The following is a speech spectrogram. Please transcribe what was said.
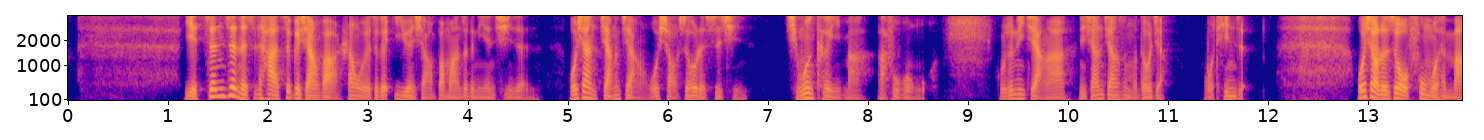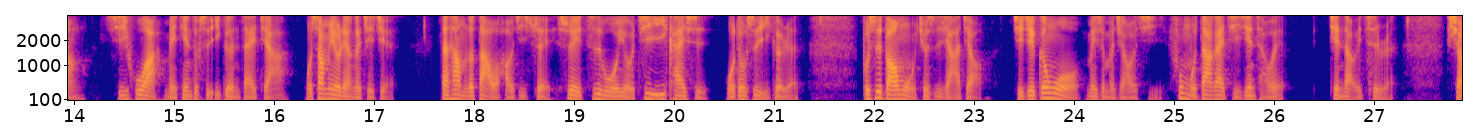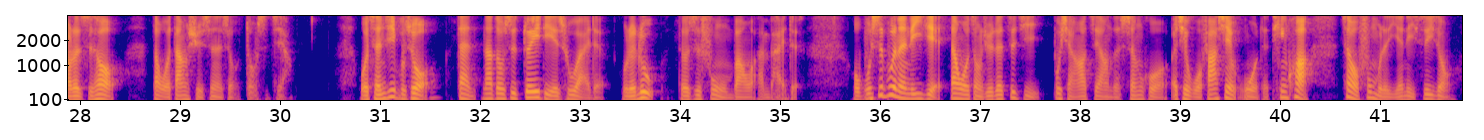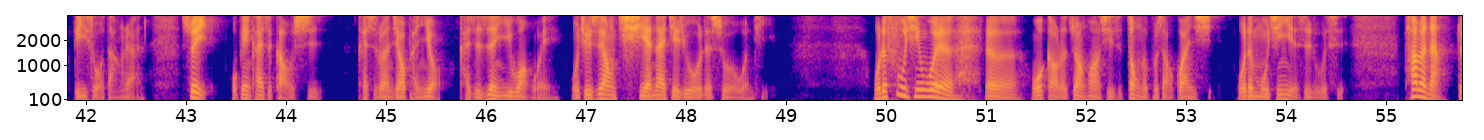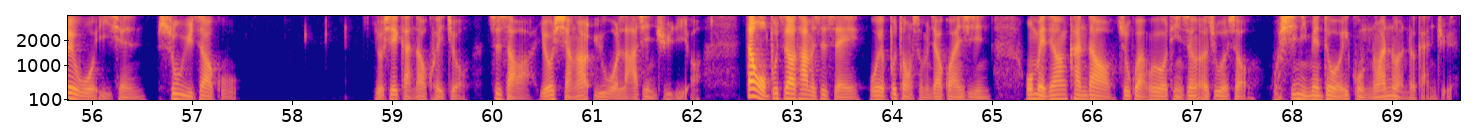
也真正的是他的这个想法，让我有这个意愿想要帮忙这个年轻人。我想讲讲我小时候的事情，请问可以吗？阿富问我，我说你讲啊，你想讲什么都讲，我听着。我小的时候，我父母很忙，几乎啊每天都是一个人在家。我上面有两个姐姐，但他们都大我好几岁，所以自我有记忆开始，我都是一个人，不是保姆就是家教。姐姐跟我没什么交集，父母大概几天才会见到一次人。小的时候到我当学生的时候都是这样。我成绩不错，但那都是堆叠出来的，我的路都是父母帮我安排的。我不是不能理解，但我总觉得自己不想要这样的生活，而且我发现我的听话，在我父母的眼里是一种理所当然，所以我便开始搞事，开始乱交朋友，开始任意妄为，我就是用钱来解决我的所有问题。我的父亲为了了我搞的状况，其实动了不少关系，我的母亲也是如此，他们呐对我以前疏于照顾，有些感到愧疚，至少啊有想要与我拉近距离哦。但我不知道他们是谁，我也不懂什么叫关心。我每当看到主管为我挺身而出的时候，我心里面都有一股暖暖的感觉。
